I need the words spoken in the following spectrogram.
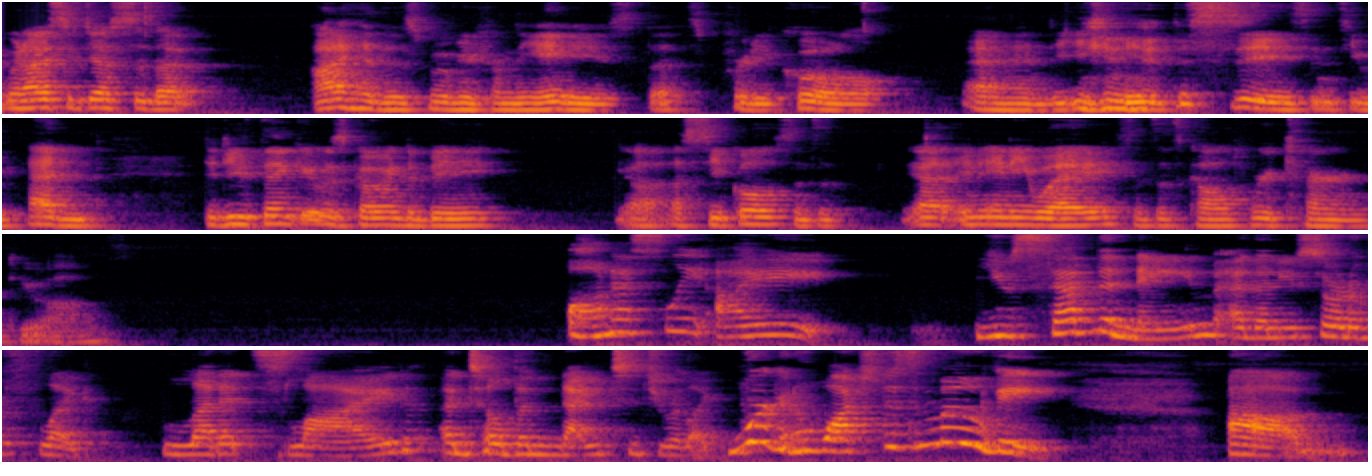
when I suggested that I had this movie from the '80s that's pretty cool and you needed to see since you hadn't, did you think it was going to be uh, a sequel since it, uh, in any way since it's called Return to Oz? Honestly, I. You said the name and then you sort of like let it slide until the night that you were like, we're to watch this movie. Um,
